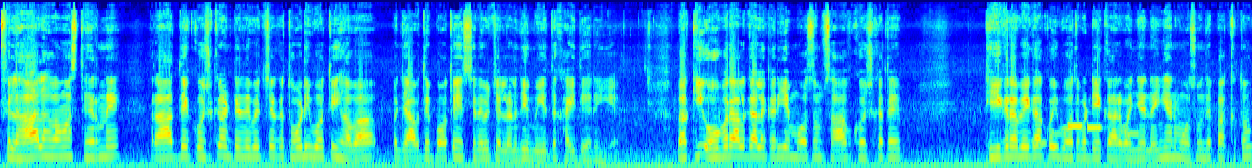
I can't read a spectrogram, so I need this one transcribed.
ਫਿਲਹਾਲ ਹਵਾਵਾਂ ਸਥਿਰ ਨੇ। ਰਾਤ ਦੇ ਕੁਝ ਘੰਟੇ ਦੇ ਵਿੱਚ ਥੋੜੀ ਬਹੁਤੀ ਹਵਾ ਪੰਜਾਬ ਦੇ ਬਹੁਤੇ ਹਿੱਸੇ ਦੇ ਵਿੱਚ ਚੱਲਣ ਦੀ ਉਮੀਦ ਦਿਖਾਈ ਦੇ ਰਹੀ ਹੈ। ਬਾਕੀ ਓਵਰਆਲ ਗੱਲ ਕਰੀਏ, ਮੌਸਮ ਸਾਫ਼, ਖੁਸ਼ਕ ਅਤੇ ਠੀਕ ਰਹੇਗਾ। ਕੋਈ ਬਹੁਤ ਵੱਡੀਆਂ ਕਾਰਵਾਈਆਂ ਨਹੀਂ ਹਨ ਮੌਸਮ ਦੇ ਪੱਖ ਤੋਂ।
